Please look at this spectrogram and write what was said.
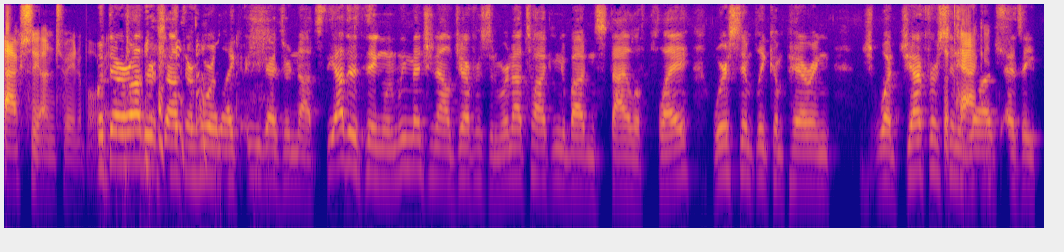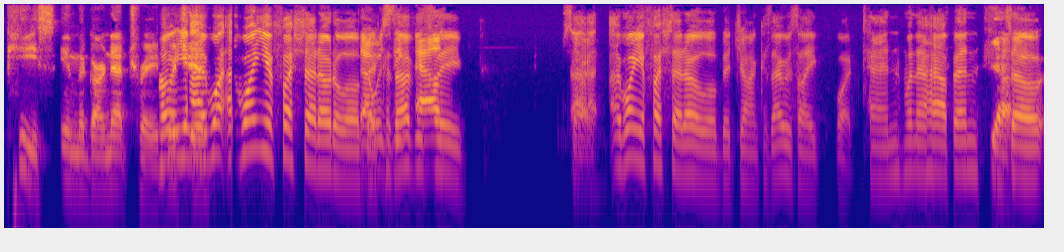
actually untradeable. But right? there are others out there who are like, you guys are nuts. The other thing, when we mention Al Jefferson, we're not talking about in style of play. We're simply comparing what Jefferson was as a piece in the Garnett trade. Oh yeah, is, I, want, I want you to flesh that out a little bit because obviously. Al- Sorry. Uh, I want you to flesh that out a little bit, John, because I was like, what, 10 when that happened? Yeah. So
